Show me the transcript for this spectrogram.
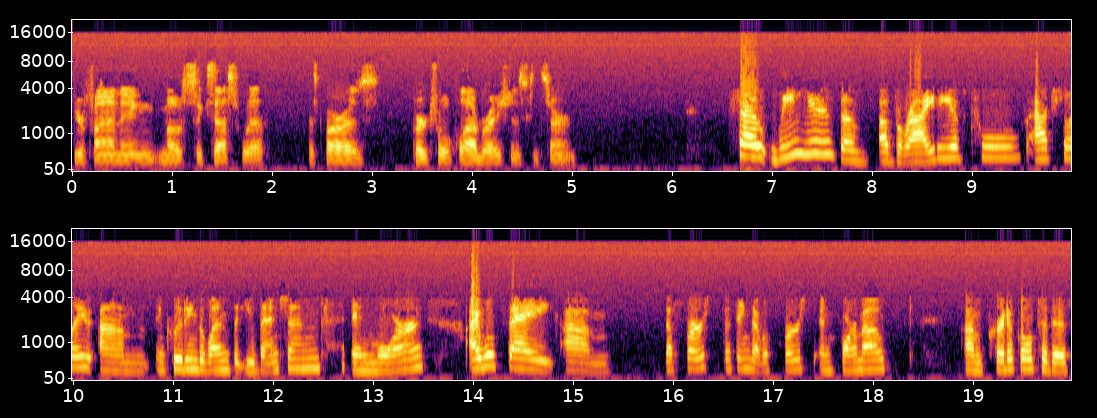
you're finding most success with as far as virtual collaboration is concerned? So we use a, a variety of tools, actually, um, including the ones that you mentioned and more. I will say um, the first, the thing that was first and foremost um, critical to this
